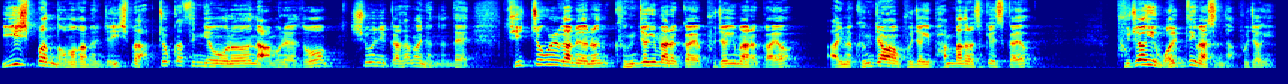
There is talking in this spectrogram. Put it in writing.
20번 넘어가면 이제 20번 앞쪽 같은 경우는 아무래도 쉬우니까 상관이 없는데 뒤쪽을 가면은 긍정이 많을까요? 부정이 많을까요? 아니면 긍정하고 부정이 반반으로 섞여 있을까요? 부정이 월등히 많습니다. 부정이.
